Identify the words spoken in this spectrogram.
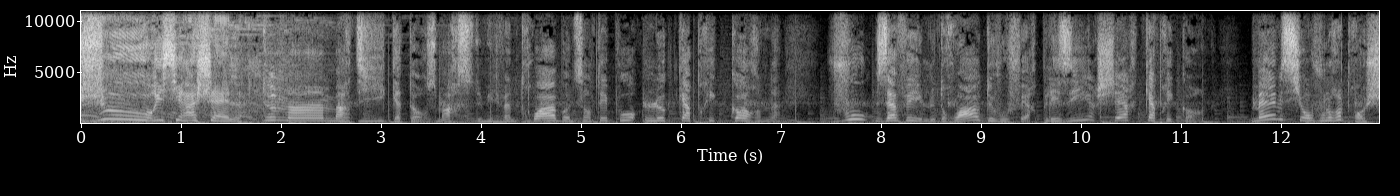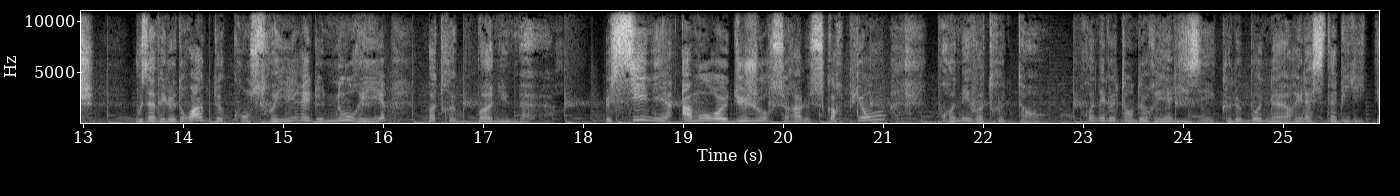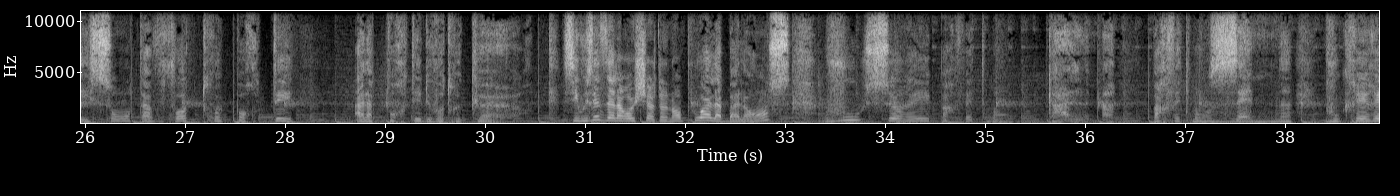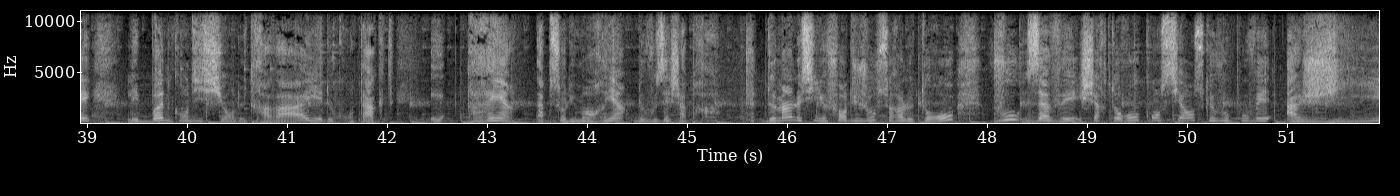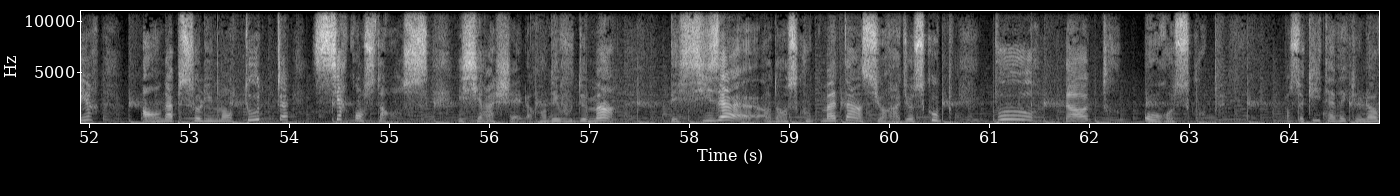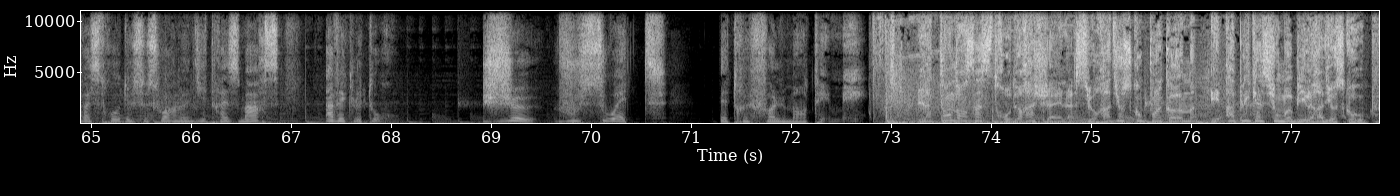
Bonjour, ici Rachel. Demain, mardi 14 mars 2023, bonne santé pour le Capricorne. Vous avez le droit de vous faire plaisir, cher Capricorne, même si on vous le reproche. Vous avez le droit de construire et de nourrir votre bonne humeur. Le signe amoureux du jour sera le Scorpion. Prenez votre temps. Prenez le temps de réaliser que le bonheur et la stabilité sont à votre portée à la portée de votre cœur. Si vous êtes à la recherche d'un emploi à la balance, vous serez parfaitement calme, parfaitement zen. Vous créerez les bonnes conditions de travail et de contact et rien, absolument rien ne vous échappera. Demain, le signe fort du jour sera le taureau. Vous avez, cher taureau, conscience que vous pouvez agir en absolument toutes circonstances. Ici Rachel, rendez-vous demain dès 6h dans Scoop Matin sur Radio Scoop pour notre horoscope. On se quitte avec le Love Astro de ce soir lundi 13 mars avec le taureau. Je vous souhaite d'être follement aimé. La tendance astro de Rachel sur radioscoop.com et application mobile Radioscoop.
